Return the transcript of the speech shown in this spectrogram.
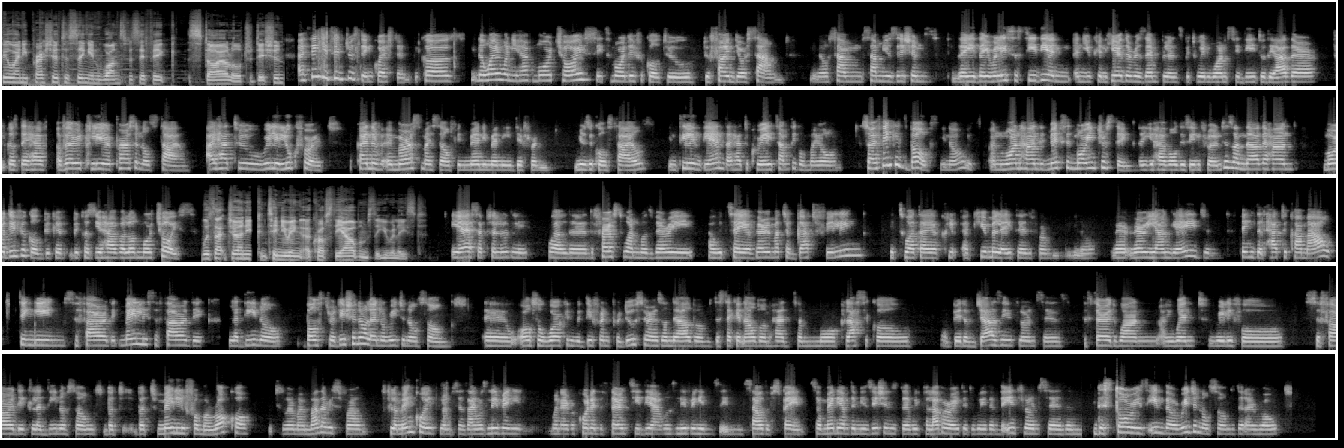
feel any pressure to sing in one specific style or tradition? I think it's interesting question because in a way when you have more choice, it's more difficult to to find your sound. You know, some some musicians they they release a CD and and you can hear the resemblance between one CD to the other because they have a very clear personal style. I had to really look for it, kind of immerse myself in many many different musical styles until in the end I had to create something of my own. So I think it's both, you know. It's, on one hand, it makes it more interesting that you have all these influences. On the other hand, more difficult because because you have a lot more choice. Was that journey continuing across the albums that you released? Yes, absolutely. Well, the the first one was very, I would say, a very much a gut feeling. It's what I acc- accumulated from you know very very young age and things that had to come out. Singing Sephardic, mainly Sephardic, Ladino both traditional and original songs. Uh, also working with different producers on the albums. The second album had some more classical, a bit of jazz influences. The third one, I went really for Sephardic Ladino songs, but but mainly from Morocco, which is where my mother is from. Flamenco influences. I was living when I recorded the third CD, I was living in, in south of Spain. So many of the musicians that we collaborated with and the influences and the stories in the original songs that I wrote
